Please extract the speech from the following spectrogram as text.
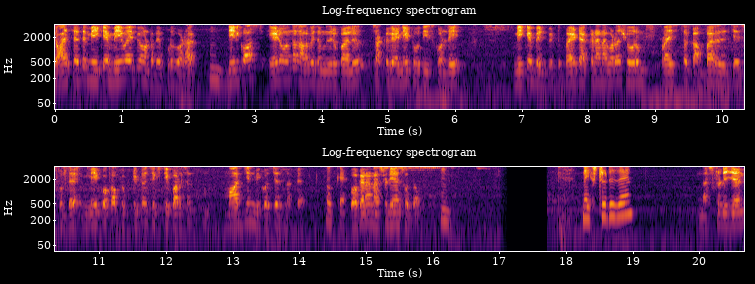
చాయిస్ అయితే మీకే మీ వైపే ఉంటుంది ఎప్పుడు కూడా. దీని కాస్ట్ ఏడు వందల నలభై తొమ్మిది రూపాయలు. చక్కగా ఎన్ని టూ తీసుకోండి. మీకే బెనిఫిట్ బయట ఎక్కడైనా కూడా షోరూమ్ ప్రైస్తో కంపారిజన్ చేసుకుంటే మీకు ఒక fifty to sixty percent margin మీకు వచ్చేసినట్టే. ఓకే. ఓకేనా? నెక్స్ట్ డిజైన్ చూద్దాం. నెక్స్ట్ డిజైన్ నెక్స్ట్ డిజైన్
